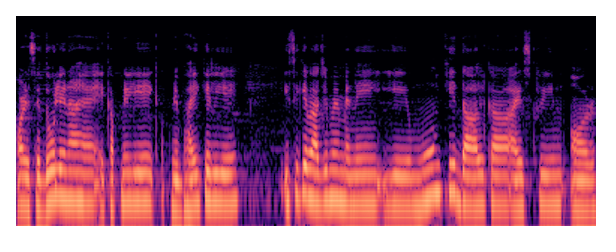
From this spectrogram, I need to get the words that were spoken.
और इसे दो लेना है, एक अपने लिए, एक अपने भाई के लिए। इसी के बाजू में मैंने ये मूंग की दाल का आइसक्रीम और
